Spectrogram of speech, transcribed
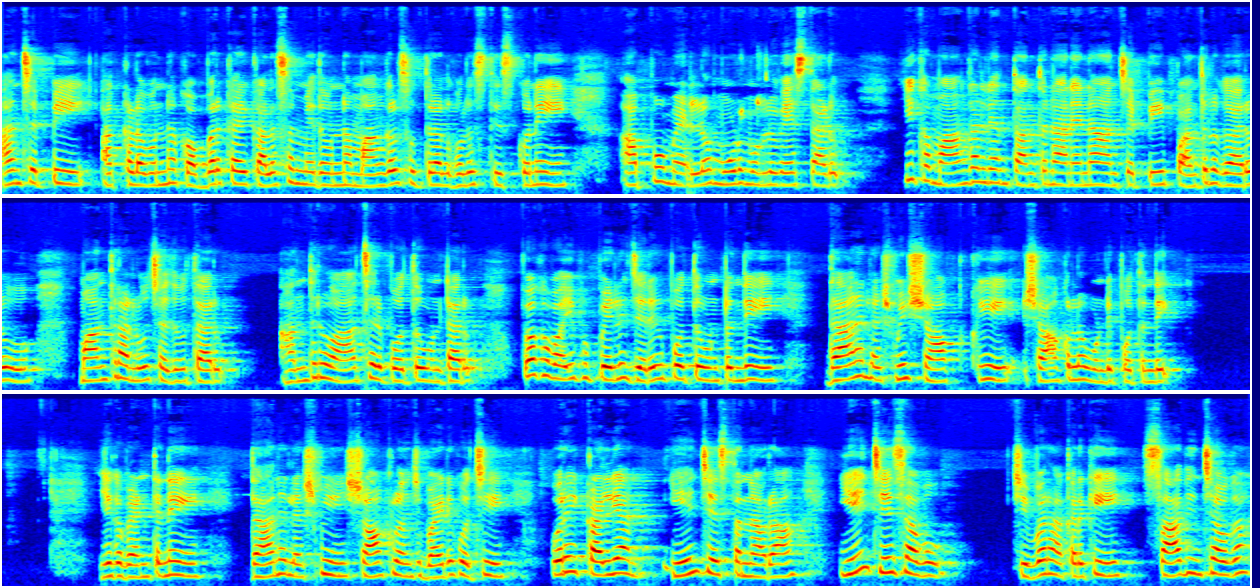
అని చెప్పి అక్కడ ఉన్న కొబ్బరికాయ కలసం మీద ఉన్న మంగళసూత్రాలు గొలుసు తీసుకొని అప్పు మెడలో మూడు ముళ్ళు వేస్తాడు. ఇక మాంగళ్యం తంతునానేనా అని చెప్పి పంతులు గారు మంత్రాలు చదువుతారు. అందరూ ఆశ్చర్యపోతూ ఉంటారు. ఒకవైపు పెళ్ళి జరిగిపోతూ ఉంటుంది. దానిలక్ష్మి షాక్కి షాక్లో ఉండిపోతుంది. ఇక వెంటనే దానిలక్ష్మి షాక్లోంచి బయటకు వచ్చి ఒరే కళ్యాణ్ ఏం చేస్తున్నావురా? ఏం చేశావు? చివరి అక్కడికి సాధించావుగా?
